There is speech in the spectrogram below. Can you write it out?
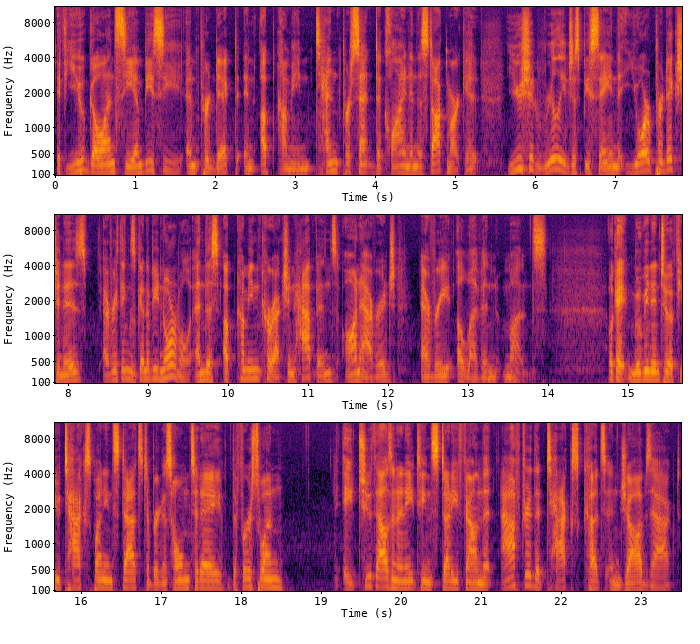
if you go on CNBC and predict an upcoming 10% decline in the stock market, you should really just be saying that your prediction is everything's going to be normal and this upcoming correction happens on average every 11 months. Okay, moving into a few tax planning stats to bring us home today. The first one a 2018 study found that after the Tax Cuts and Jobs Act,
